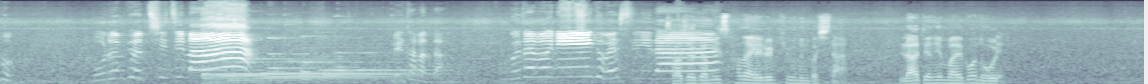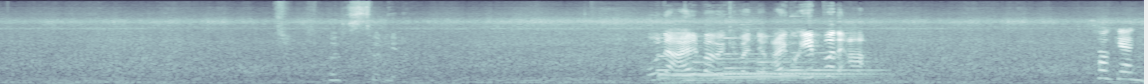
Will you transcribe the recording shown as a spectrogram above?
뭐, 물음표 치지 마. 밀타 간다. 꿀자분이 고맙습니다. 좌절감이 사나이를 키우는 것이다. 라디오님 말고 노 뭔 소리야? 오늘 알바 왜 이렇게 많냐? 아이고 이쁘네. 아 석양이.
